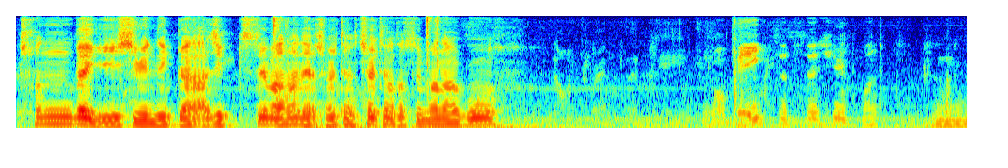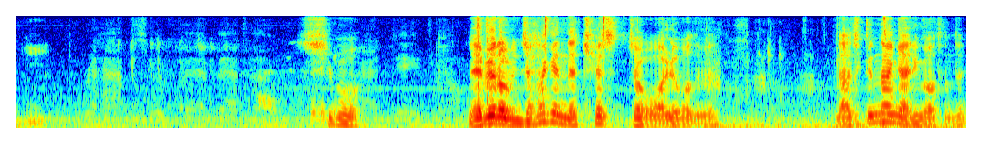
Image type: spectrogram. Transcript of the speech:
1120이니까 아직 쓸만하네요 철퇴, 철퇴가 더 쓸만하고 이거 mace 쓰실 분? 등기. 아, 15 레벨업 이제 하겠네 퀘스트 저거 완료받으면 근데 아직 끝난 게 아닌 것 같은데?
